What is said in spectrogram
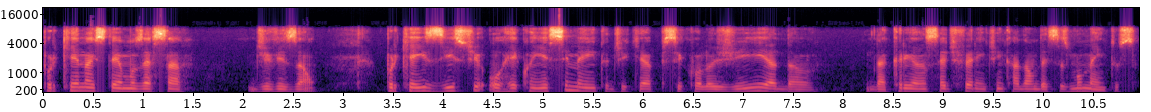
por que nós temos essa divisão? Porque existe o reconhecimento de que a psicologia da, da criança é diferente em cada um desses momentos.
